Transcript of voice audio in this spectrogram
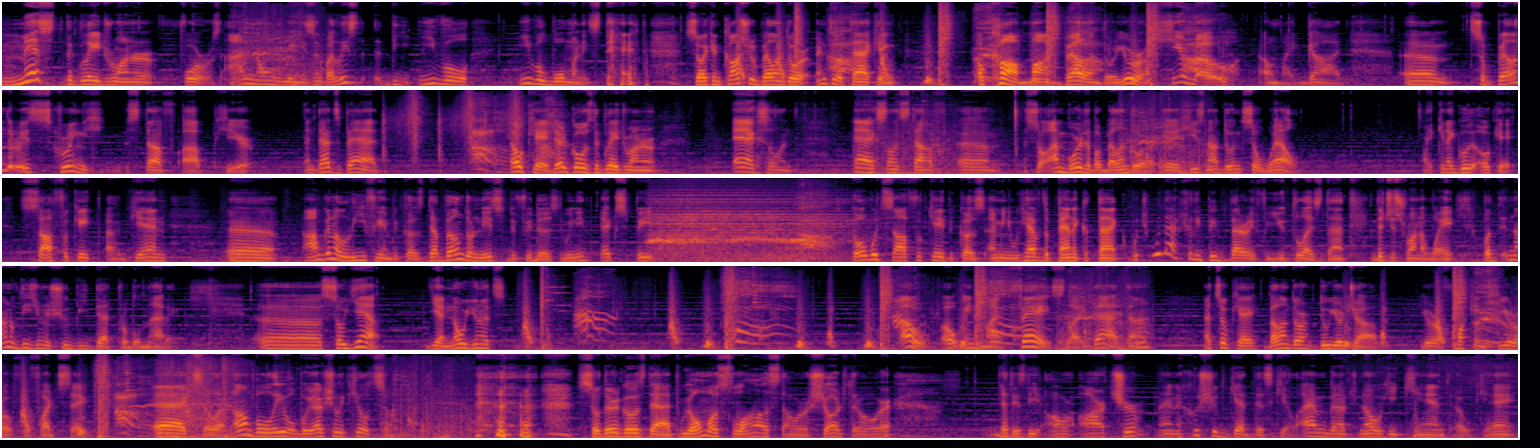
Missed the Glade Runner for unknown reason, but at least the evil, evil woman is dead. so I can concentrate Belendor into attacking. Oh, come on, Belendor, you're a hero. Oh my god. Um, so Belendor is screwing stuff up here, and that's bad. Okay, there goes the Glade Runner. Excellent. Excellent stuff. Um, so I'm worried about Belendor. Uh, he's not doing so well. Uh, can I go? Okay, suffocate again. Uh, I'm gonna leave him because the Belendor needs to defeat us. We need XP. Go with suffocate because I mean we have the panic attack, which would actually be better if we utilize that they just run away. But none of these units should be that problematic. Uh, so yeah, yeah, no units. Oh, oh, in my face, like that, huh? That's okay. Belendor, do your job. You're a fucking hero, for fudge's sake. Excellent. Unbelievable, you actually killed someone. so there goes that. We almost lost our shard thrower. That is the our archer. And who should get this kill? I'm gonna know he can't. Okay.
